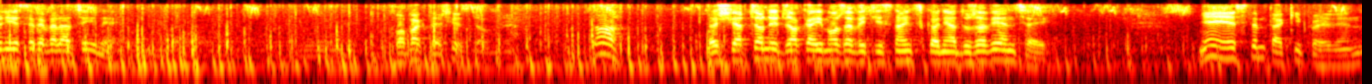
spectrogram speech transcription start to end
Koń jest rewelacyjny. Chłopak też jest dobry. No, doświadczony jockey może wycisnąć z konia dużo więcej. Nie jestem taki pewien.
